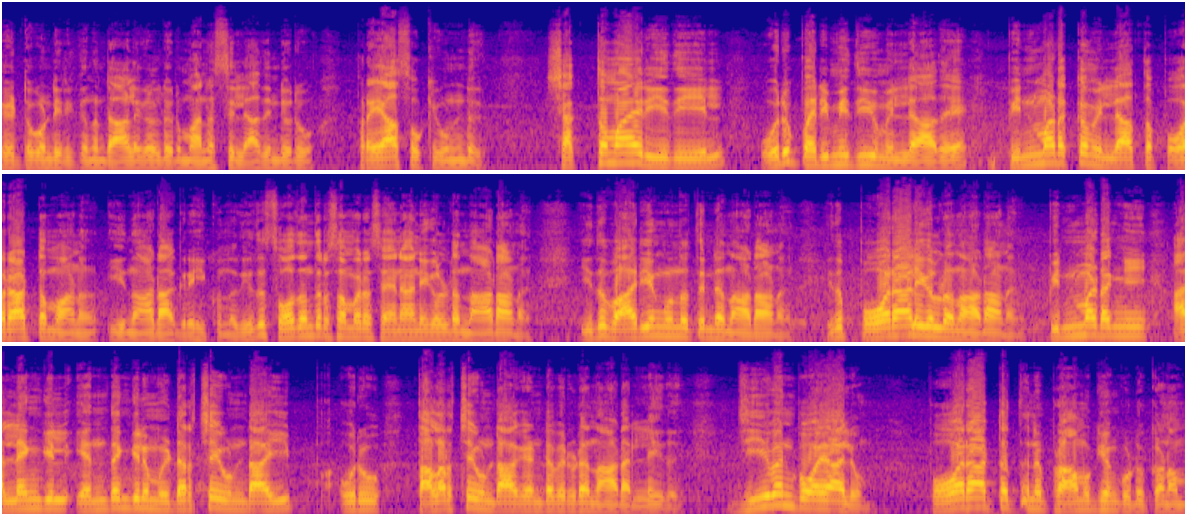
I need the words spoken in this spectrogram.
കേട്ടുകൊണ്ടിരിക്കുന്നുണ്ട് ആളുകളുടെ ഒരു മനസ്സിൽ അതിന്റെ ഒരു പ്രയാസമൊക്കെ ഉണ്ട്. ശക്തമായ രീതിയിൽ ഒരു പരിമിതിയുമില്ലാതെ പിന്മടക്കമില്ലാത്ത പോരാട്ടമാണ് ഈ നാട് ആഗ്രഹിക്കുന്നത്. ഇത് സ്വാതന്ത്ര്യ സമര സേനാനികളുടെ നാടാണ്. ഇത് വാര്യംകുന്നത്തിന്റെ നാടാണ്. ഇത് പോരാളികളുടെ നാടാണ്. പിന്മടങ്ങി അല്ലെങ്കിൽ എന്തെങ്കിലും ഇടർച്ചയുണ്ടായി ഒരു തളർച്ചയുണ്ടാകേണ്ടവരുടെ നാടല്ല ഇത്. ജീവൻ പോയാലും പോരാട്ടത്തിന് പ്രാമുഖ്യം കൊടുക്കണം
